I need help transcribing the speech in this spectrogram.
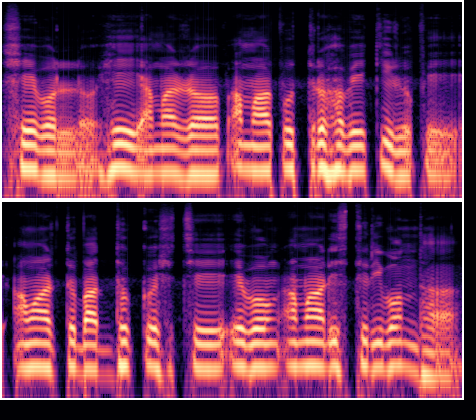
সে বলল, হে আমার রব, আমার পুত্র হবে কী রূপে আমার তো বার্ধক্য এসেছে এবং আমার স্ত্রী বন্ধা।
